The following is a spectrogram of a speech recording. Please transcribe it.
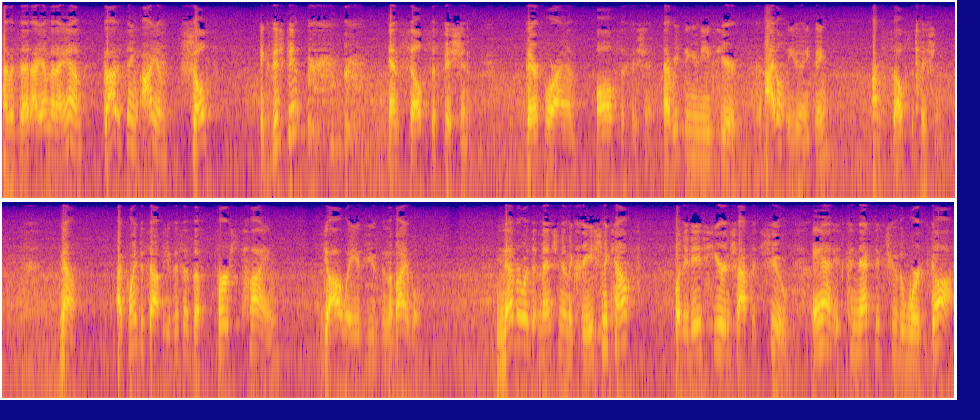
as I said, I am that I am. God is saying I am self-existent and self-sufficient. Therefore I am all sufficient. Everything you need is here. I don't need anything. I'm self-sufficient. Now, I point this out because this is the first time Yahweh is used in the Bible. Never was it mentioned in the creation account, but it is here in chapter 2. And it's connected to the word God.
